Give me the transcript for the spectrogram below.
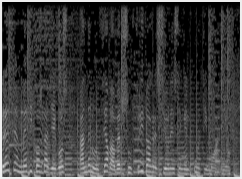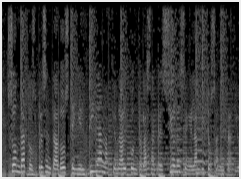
Trece médicos gallegos han denunciado haber sufrido agresiones en el último año. Son datos presentados en el Día Nacional contra las Agresiones en el ámbito sanitario.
